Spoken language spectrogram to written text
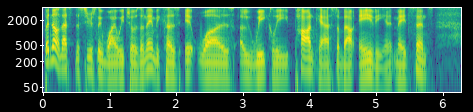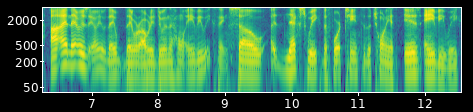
but no, that's the, seriously why we chose the name because it was a weekly podcast about AV, and it made sense. Uh, and there was they they were already doing the whole AV week thing. So uh, next week, the 14th to the 20th, is AV week.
